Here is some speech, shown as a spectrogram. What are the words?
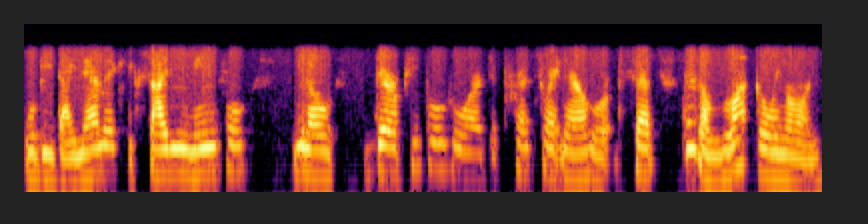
will be dynamic, exciting, meaningful. You know, there are people who are depressed right now, who are upset. There's a lot going on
